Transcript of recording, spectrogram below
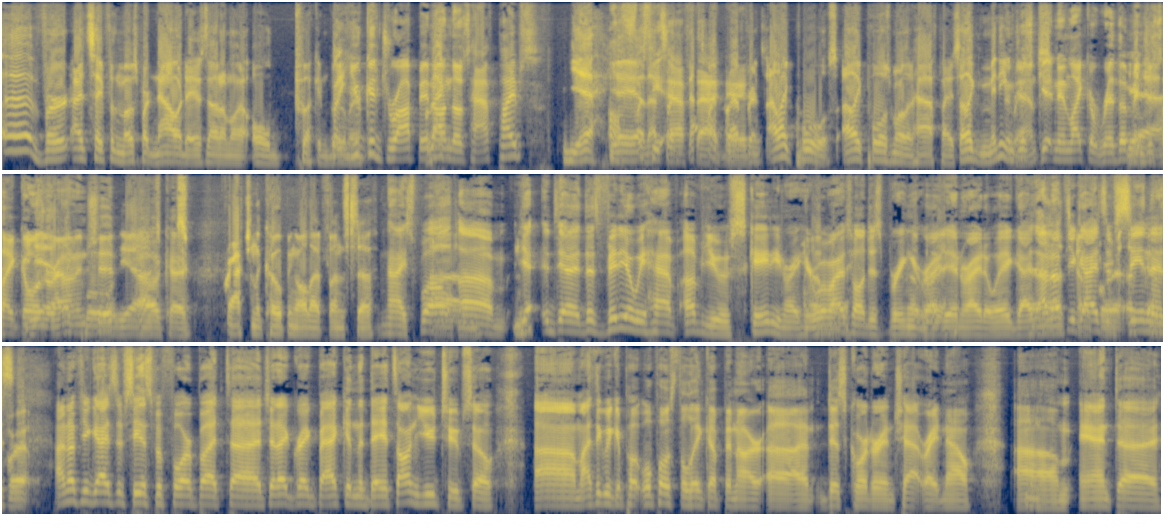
Uh, vert, I'd say for the most part nowadays. Now that I'm an old fucking boomer. But you could drop in Well, on that- those half pipes Yeah, Oh, yeah, yeah. That's, like, that's that, my dude. preference. I like pools. I like pools more than half pipes. I like mini and ramps. just getting in like a rhythm and just like going Yeah, around like and pool, shit. Yeah, Oh, okay. Scratching the coping, all that fun stuff. Nice. Well, um, yeah, yeah, this video we have of you skating right here, Oh, we might as well just bring it Oh, right boy. in right away, guys. I don't know if you guys have it. Let's seen this. I don't know if you guys have seen this before, but uh, Jedi Greg back in the day, it's on YouTube. So um, I think we could put we'll post the link up in our uh, Discord or in chat right now. Um, and uh,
